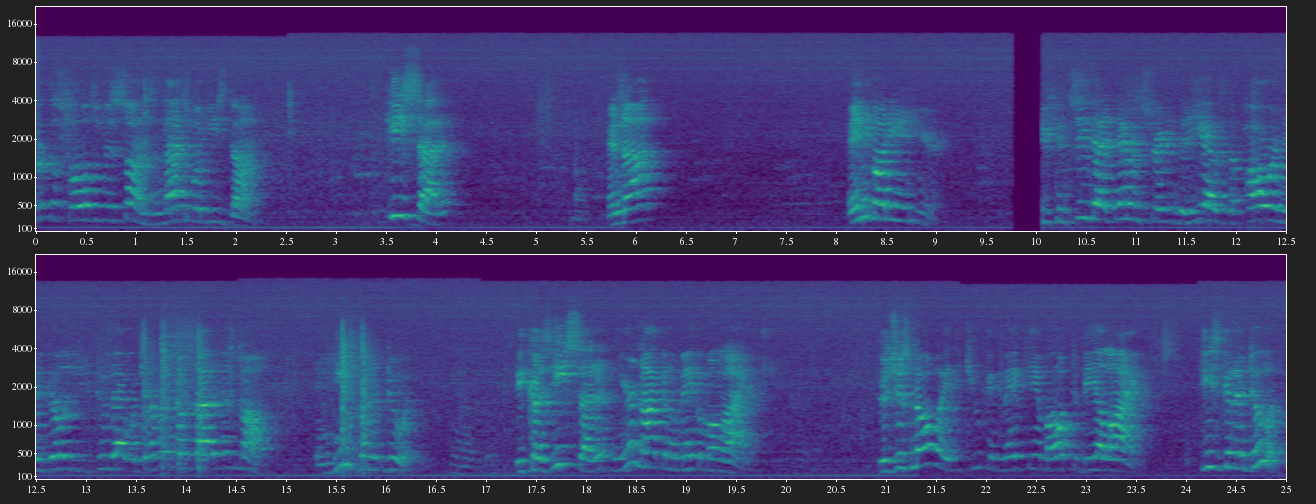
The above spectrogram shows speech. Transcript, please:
The souls of his sons, and that's what he's done. He said it, and not Anybody in here? You can see that demonstrated that he has the power and the ability to do that whichever comes out of his mouth. And he's going to do it. Because he said it, and you're not going to make him a liar. There's just no way that you can make him out to be a liar. He's going to do it.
